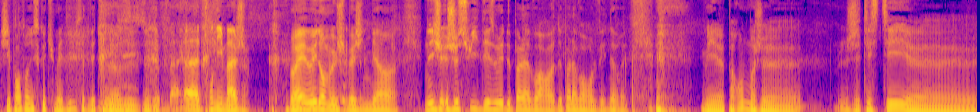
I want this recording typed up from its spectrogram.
J'ai pas entendu ce que tu m'as dit, mais ça devait être une bêtise. Bah, euh, ton image. Ouais, oui, non, mais j'imagine bien. euh, Mais je, je suis désolé de pas l'avoir, de pas l'avoir relevé, navré. Mais euh, par contre, moi, je j'ai testé euh,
